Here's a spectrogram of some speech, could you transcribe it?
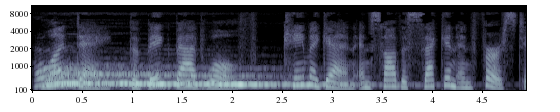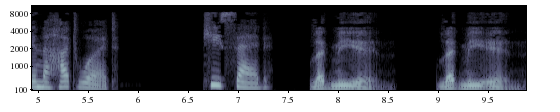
One day, the big bad wolf came again and saw the second and first in the hut wood. He said, Let me in. Let me in,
